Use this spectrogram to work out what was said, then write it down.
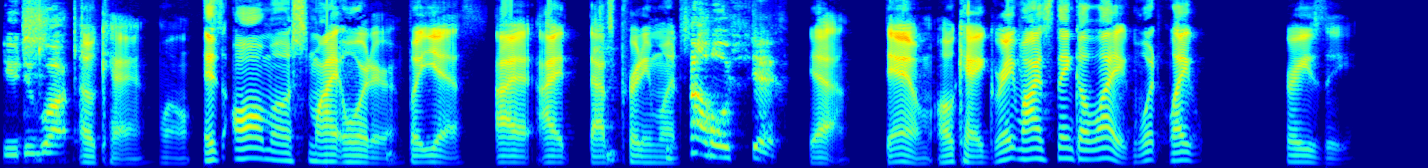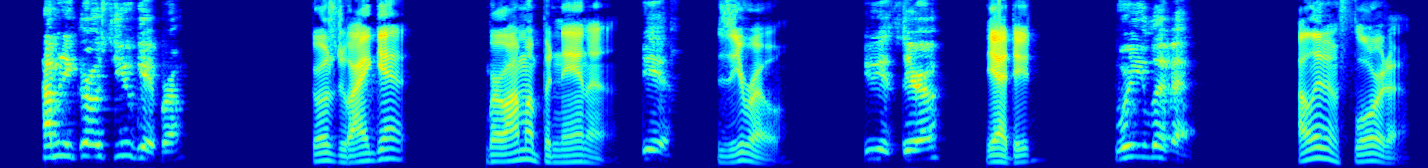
Do you do guac? Okay, well, it's almost my order, but yes, I I that's pretty much Oh shit! yeah. Damn. Okay, great minds think alike. What like crazy How many girls do you get, bro? girls do I get? Bro, I'm a banana. Yeah, Zero. you get zero. Yeah, dude. Where you live at? I live in Florida.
